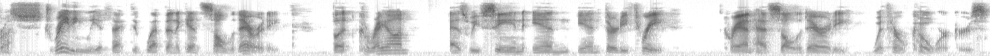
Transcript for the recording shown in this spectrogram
frustratingly effective weapon against solidarity. But Kureon, as we've seen in, in 33, Kureon has solidarity with her co-workers.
